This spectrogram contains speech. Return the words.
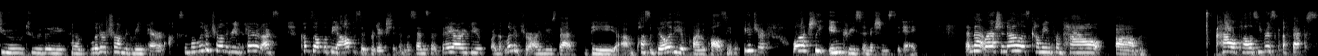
to, to the kind of literature on the green paradox. And the literature on the green paradox comes up with the opposite prediction in the sense that they argue, or that literature argues that the um, possibility of climate policy in the future will actually increase emissions today. And that rationale is coming from how um, how policy risk affects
